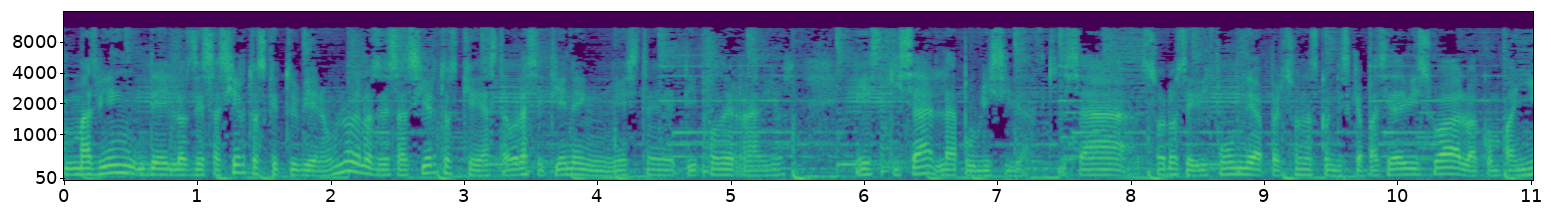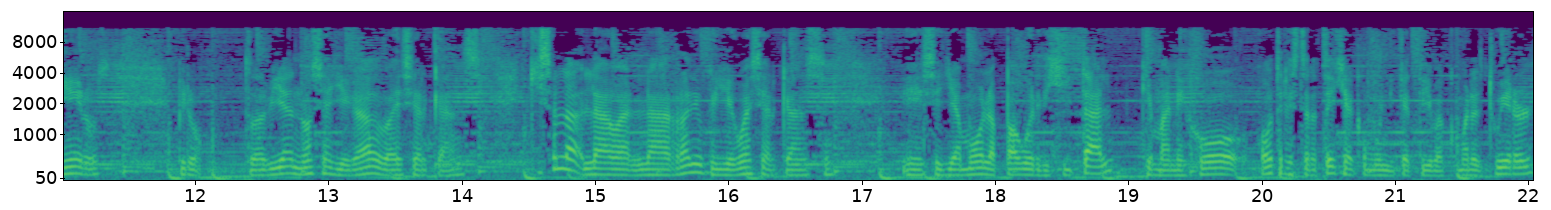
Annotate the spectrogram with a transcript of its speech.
más bien de los desaciertos que tuvieron. Uno de los desaciertos que hasta ahora se tienen en este tipo de radios es quizá la publicidad. Quizá solo se difunde a personas con discapacidad visual o a compañeros, pero todavía no se ha llegado a ese alcance. Quizá la, la- radio que llegó a ese alcance eh, se llamó la Power Digital, que manejó otra estrategia comunicativa como era el Twitter,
